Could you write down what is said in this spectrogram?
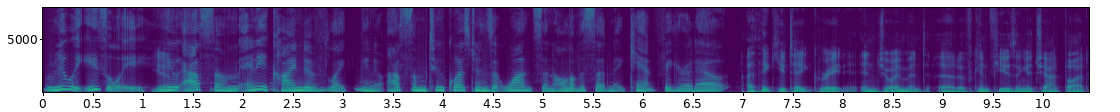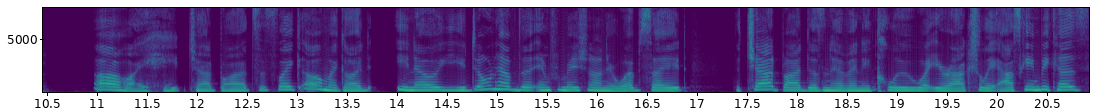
really easily. Yeah. You ask them any kind of like, you know, ask them two questions at once and all of a sudden it can't figure it out. I think you take great enjoyment out of confusing a chatbot. Oh, I hate chatbots. It's like, oh my God, you know, you don't have the information on your website. The chatbot doesn't have any clue what you're actually asking because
